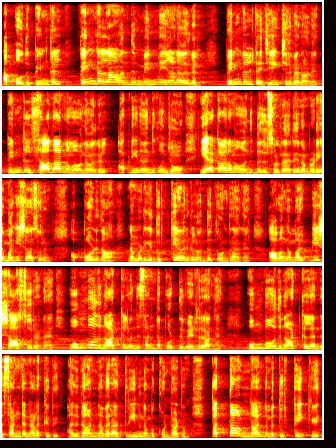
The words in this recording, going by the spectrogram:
அப்போது பெண்கள் பெண்கள்லாம் வந்து மென்மையானவர்கள். பெண்கள்கிட்ட ஜெயிச்சிருவேன் நான். பெண்கள் சாதாரணமானவர்கள் அப்படின்னு வந்து கொஞ்சம் ஏக்காரமாக வந்து பதில் சொல்கிறாரு நம்மளுடைய மகிஷாசுரன். அப்பொழுதுதான் நம்மளுடைய துர்க்கை அவர்கள் வந்து தோன்றாங்க. அவங்க மகிஷாசுரனை ஒம்பது நாட்கள் வந்து சண்டை போட்டு வெல்றாங்க ஒம்பது நாட்கள் அந்த சண்டை நடக்குது. அதுதான் நவராத்திரின்னு நம்ம கொண்டாடுறோம். பத்தாம் நாள் நம்ம துர்க்கைக்கு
